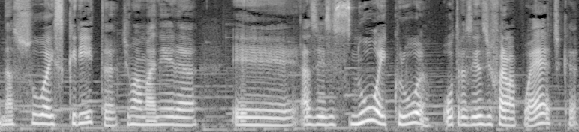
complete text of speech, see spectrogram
na sua escrita de uma maneira é, às vezes nua e crua, outras vezes de forma poética,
